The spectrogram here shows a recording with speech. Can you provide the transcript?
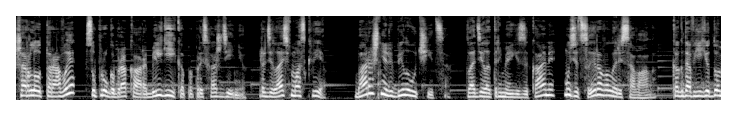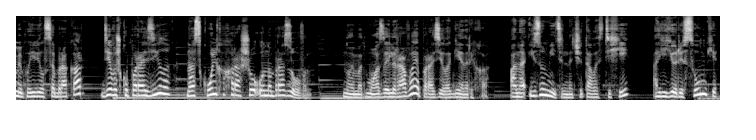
Шарлотта Раве, супруга Бракара, бельгийка по происхождению, родилась в Москве. Барышня любила учиться, владела тремя языками, музицировала, рисовала. Когда в ее доме появился Бракар, девушку поразило, насколько хорошо он образован. Но и мадмуазель Раве поразила Генриха. Она изумительно читала стихи, а ее рисунки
